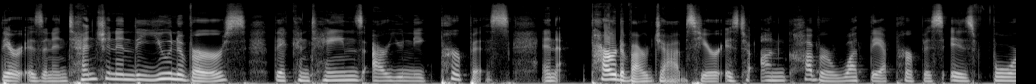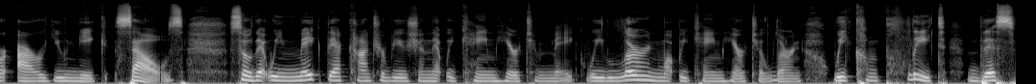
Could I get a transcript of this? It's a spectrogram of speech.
There is an intention in the universe that contains our unique purpose. And part of our jobs here is to uncover what that purpose is for our unique selves so that we make that contribution that we came here to make. We learn what we came here to learn. We complete this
